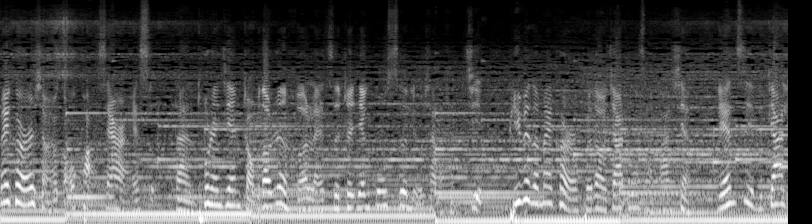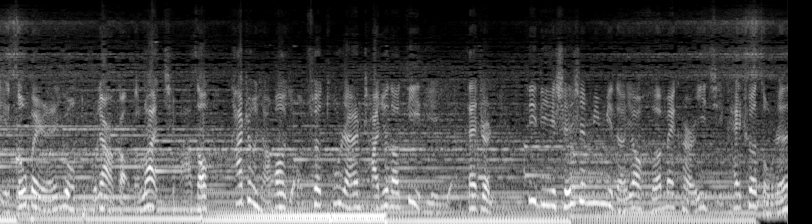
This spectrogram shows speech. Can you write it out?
迈克尔想要搞垮 CRS，但突然间找不到任何来自这间公司留下的痕迹。疲惫的迈克尔回到家中，才发现连自己的家里都被人用涂料搞得乱七八糟。他正想报警，却突然察觉到弟弟也在这里。弟弟神神秘秘的要和迈克尔一起开车走人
